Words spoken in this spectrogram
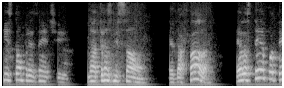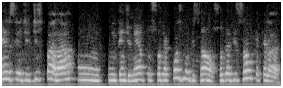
que estão presentes na transmissão é, da fala, elas têm a potência de disparar um, um, entendimento sobre a cosmovisão, sobre a visão que aquela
